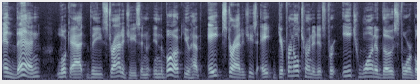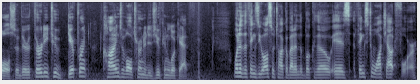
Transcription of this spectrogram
And then look at the strategies. And in the book, you have eight strategies, eight different alternatives for each one of those four goals. So there are 32 different kinds of alternatives you can look at. One of the things you also talk about in the book, though, is things to watch out for.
